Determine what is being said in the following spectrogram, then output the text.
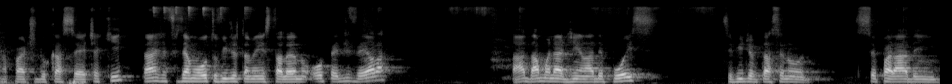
Na parte do cassete aqui, tá? Já fizemos outro vídeo também instalando o pé de vela, tá? Dá uma olhadinha lá depois. Esse vídeo está sendo separado em,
